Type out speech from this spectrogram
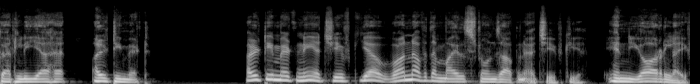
کر لیا ہے الٹیمیٹ الٹیمیٹ نہیں اچیو کیا ون آف دا مائل اسٹونز آپ نے اچیو کیا ان یور لائف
